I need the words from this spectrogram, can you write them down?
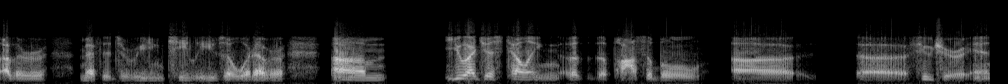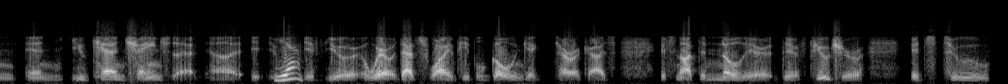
other methods of reading tea leaves or whatever, um, you are just telling uh, the possible uh, uh, future, and and you can change that. Uh, if, yeah. if you're aware, that's why people go and get tarot cards. It's not to know their their future; it's to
